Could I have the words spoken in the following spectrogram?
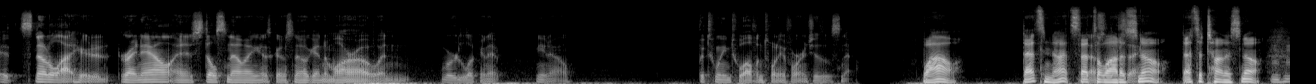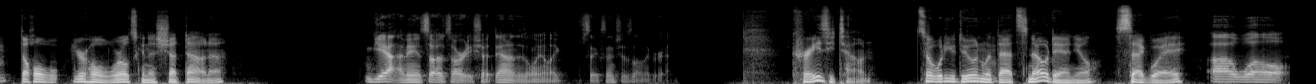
it snowed a lot here to- right now, and it's still snowing, and it's going to snow again tomorrow, and we're looking at you know between 12 and 24 inches of snow. wow, that's nuts. That's, That's a lot of snow. That's a ton of snow. Mm-hmm. The whole your whole world's gonna shut down, huh? Yeah, I mean it's it's already shut down, and there's only like six inches on the ground. Crazy town. So what are you doing with Mhm. that snow, Daniel? Segue. Uh, well,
